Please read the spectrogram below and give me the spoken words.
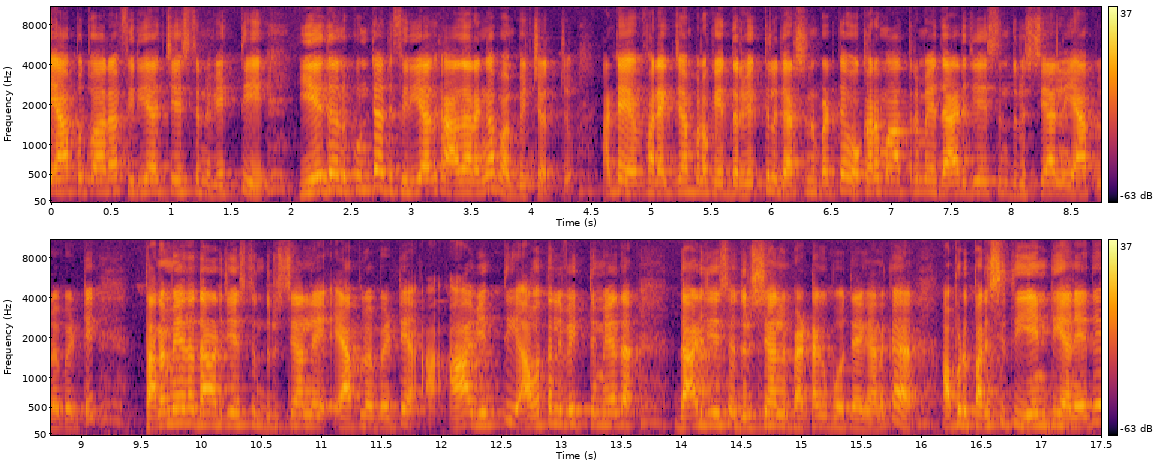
యాప్ ద్వారా ఫిర్యాదు చేస్తున్న వ్యక్తి ఏదనుకుంటే అది ఫిర్యాదుకు ఆధారంగా పంపించవచ్చు అంటే ఫర్ ఎగ్జాంపుల్ ఒక ఇద్దరు వ్యక్తులు ఘర్షణ పడితే ఒకరు మాత్రమే దాడి చేసిన దృశ్యాలను యాప్లో పెట్టి తన మీద దాడి చేస్తున్న దృశ్యాలను యాప్లో పెట్టి ఆ- ఆ వ్యక్తి అవతలి వ్యక్తి మీద దాడి చేసే దృశ్యాలను పెట్టకపోతే కనుక అప్పుడు పరిస్థితి ఏంటి అనేది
